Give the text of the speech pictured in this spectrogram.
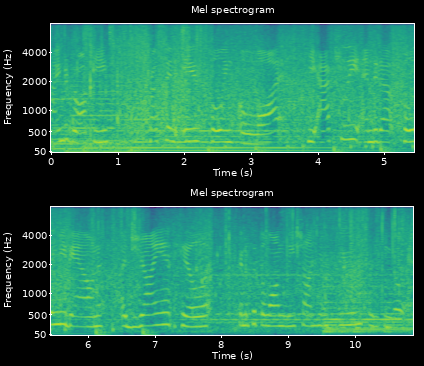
kind of rocky. Preston is pulling a lot. He actually ended up pulling me down a giant hill. Gonna put the long leash on him soon so he can go in.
